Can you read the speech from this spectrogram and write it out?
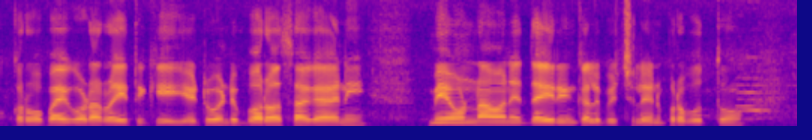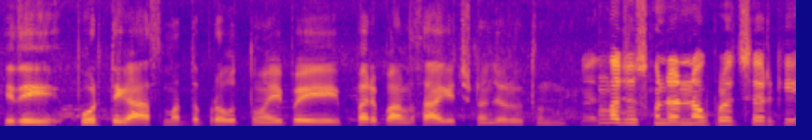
ఒక్క రూపాయి కూడా రైతుకి ఎటువంటి భరోసా కానీ మేమున్నామనే ధైర్యం కల్పించలేని ప్రభుత్వం. ఇది పూర్తిగా అసమర్థ ప్రభుత్వం అయిపోయి పరిపాలన సాగించడం జరుగుతుంది. ఇప్పుడు వచ్చేసరికి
